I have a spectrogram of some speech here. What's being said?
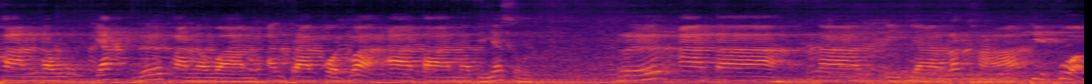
พานนยักษ์หรือพานนวานอันปรากฏว่าอาตานติยสูตร หรืออาตานาติยารักขาที่พวก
